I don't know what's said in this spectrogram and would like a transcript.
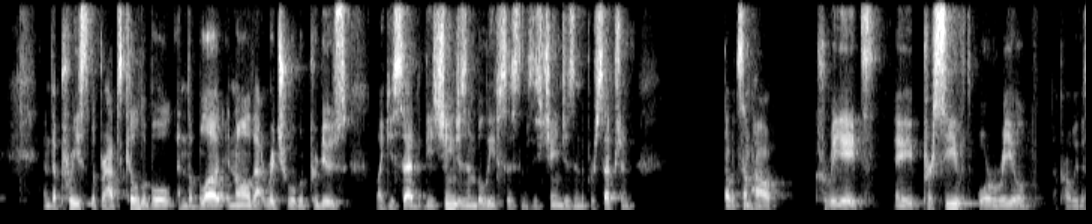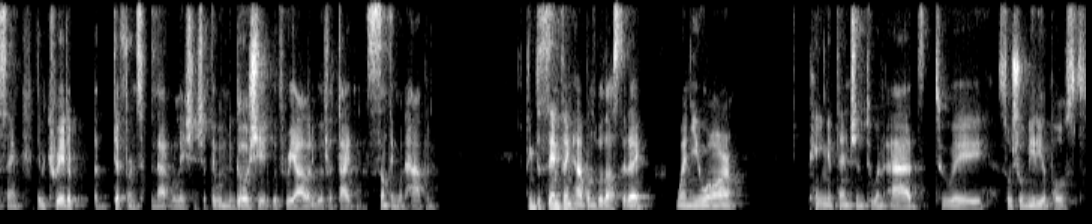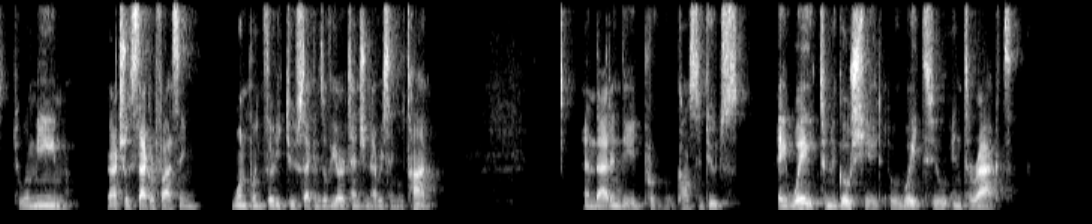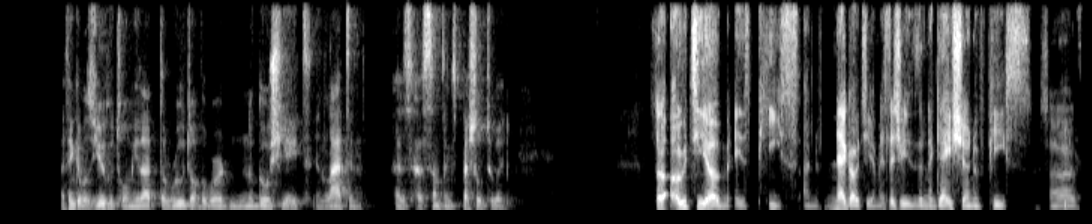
and the priest would perhaps kill the bull and the blood and all that ritual would produce like you said these changes in belief systems these changes in the perception that would somehow create a perceived or real probably the same. They would create a, a difference in that relationship. They would negotiate with reality, with the Titan. Something would happen. I think the same thing happens with us today when you are paying attention to an ad, to a social media post, to a meme. You're actually sacrificing 1.32 seconds of your attention every single time. And that indeed constitutes a way to negotiate, a way to interact I think it was you who told me that the root of the word negotiate in Latin has has something special to it. So otium is peace, and negotium is literally the negation of peace. So, yes.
